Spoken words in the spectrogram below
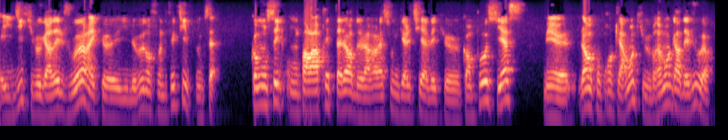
et il dit qu'il veut garder le joueur et qu'il le veut dans son effectif. Donc, ça, comme on sait, on parlera après tout à l'heure de la relation de Galtier avec euh, Campos, yes, mais euh, là, on comprend clairement qu'il veut vraiment garder le joueur.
